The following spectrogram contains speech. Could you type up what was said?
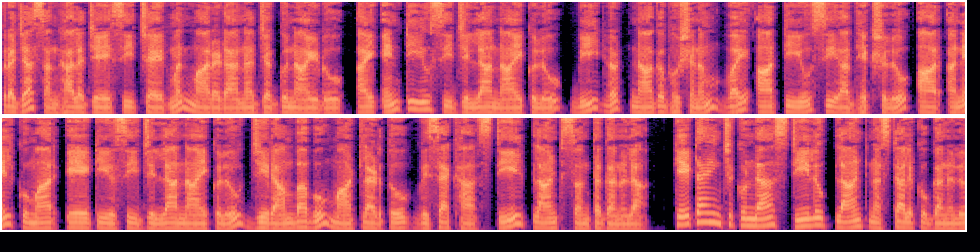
ప్రజా సంఘాల JAC chairman Maradana Jaggunaidu INTUC జిల్లా నాయకులు బి నాగభూషణం వైఆర్టీయూసీ అధ్యక్షులు ఆర్ అనిల్ కుమార్ ఏటీయూసీ జిల్లా నాయకులు జి రాంబాబు మాట్లాడుతూ విశాఖ స్టీల్ ప్లాంట్ సొంత గనుల కేటాయించకుండా స్టీలు ప్లాంట్ నష్టాలకు గనులు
